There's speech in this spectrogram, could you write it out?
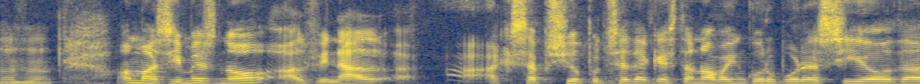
Uh -huh. Home, si més no, al final, a excepció potser d'aquesta nova incorporació de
